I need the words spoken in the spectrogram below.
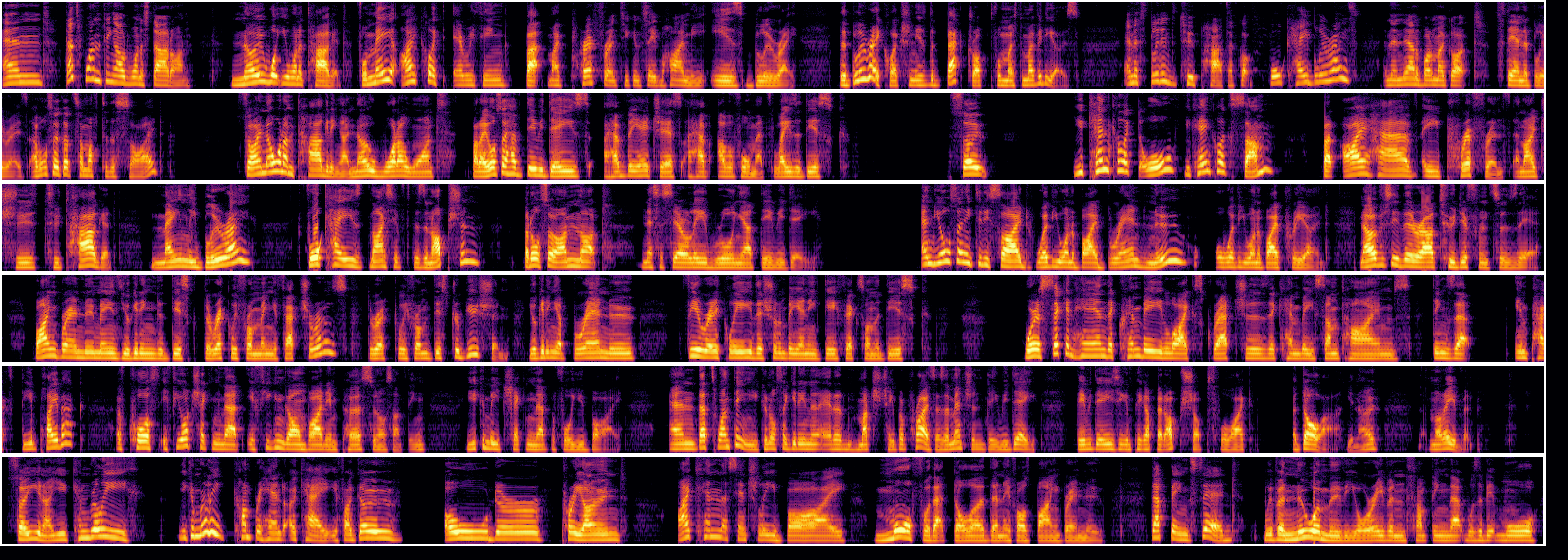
And that's one thing I would want to start on. Know what you want to target. For me, I collect everything, but my preference, you can see behind me, is Blu-ray. The Blu-ray collection is the backdrop for most of my videos. And it's split into two parts. I've got 4K Blu-rays, and then down the bottom I've got standard Blu-rays. I've also got some off to the side. So I know what I'm targeting, I know what I want, but I also have DVDs, I have VHS, I have other formats, Laserdisc. So you can collect all, you can collect some, but I have a preference and I choose to target mainly Blu-ray. 4K is nice if there's an option, but also I'm not necessarily ruling out DVD. And you also need to decide whether you want to buy brand new or whether you want to buy pre-owned. Now obviously there are two differences there. Buying brand new means you're getting the disc directly from manufacturers, directly from distribution. You're getting it brand new. Theoretically, there shouldn't be any defects on the disc. Whereas secondhand, there can be like scratches, there can be sometimes things that impact the playback. Of course, if you're checking that, if you can go and buy it in person or something, you can be checking that before you buy. And that's one thing. You can also get in at a much cheaper price. As I mentioned, DVD. DVDs you can pick up at op shops for like a dollar, you know, not even. So, you know, you can really, you can really comprehend, okay, if I go older, pre-owned, I can essentially buy more for that dollar than if I was buying brand new. That being said, with a newer movie or even something that was a bit more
